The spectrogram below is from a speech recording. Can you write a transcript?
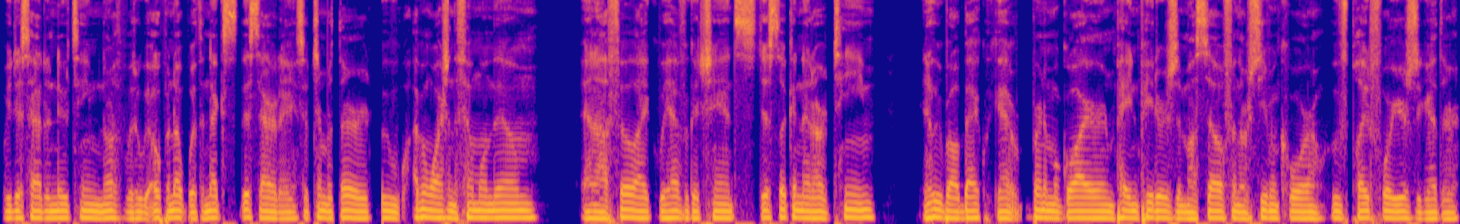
We just had a new team, Northwood, who we open up with next this Saturday, September third. I've been watching the film on them, and I feel like we have a good chance. Just looking at our team and who we brought back, we got Brendan McGuire and Peyton Peters and myself and the receiving corps who've played four years together,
